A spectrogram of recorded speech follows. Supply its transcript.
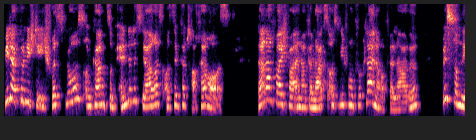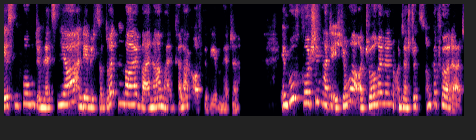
Wieder kündigte ich fristlos und kam zum Ende des Jahres aus dem Vertrag heraus. Danach war ich bei einer Verlagsauslieferung für kleinere Verlage bis zum nächsten Punkt im letzten Jahr, an dem ich zum dritten Mal beinahe meinen Verlag aufgegeben hätte. Im Buchcoaching hatte ich junge Autorinnen unterstützt und gefördert,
